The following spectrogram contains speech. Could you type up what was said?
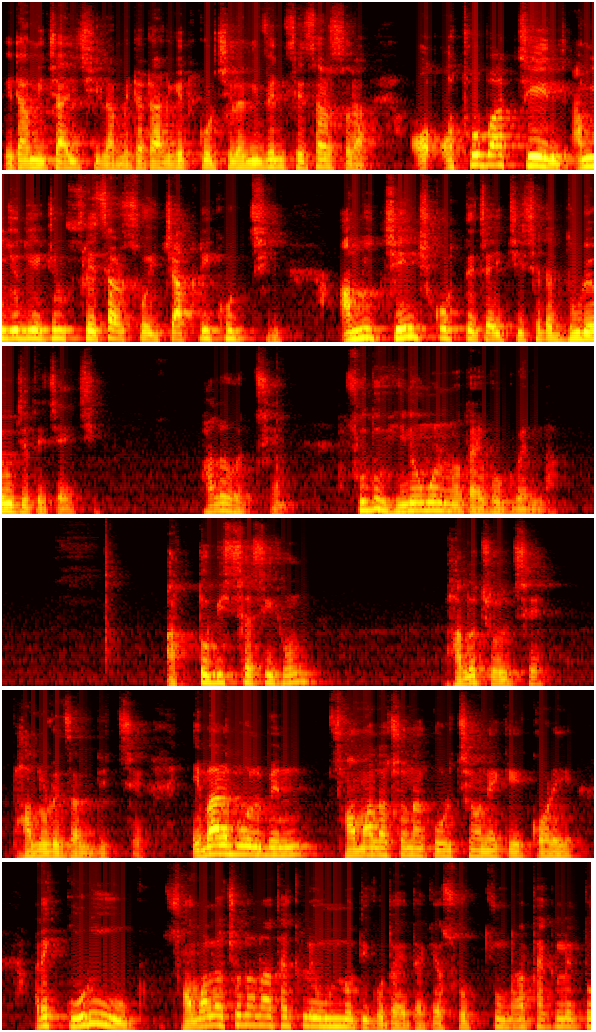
এটা আমি চাইছিলাম, এটা টার্গেট করছিলাম ইভেন ফ্রেশার্সরা অথবা চেঞ্জ আমি যদি একজন ফ্রেশার্স হই, চাকরি খুঁজছি, আমি চেঞ্জ করতে চাইছি, সেটা দূরেও যেতে চাইছি। ভালো হচ্ছে। শুধু হীনমন্যতায় ভুগবেন না। আত্মবিশ্বাসী হন, ভালো চলছে, ভালো রেজাল্ট দিচ্ছে। এবার বলবেন, সমালোচনা করছে অনেকে, করে। আরে করুক, সমালোচনা না থাকলে উন্নতি কোথায় থাকে? আর শত্রু না থাকলে তো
